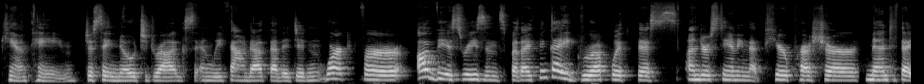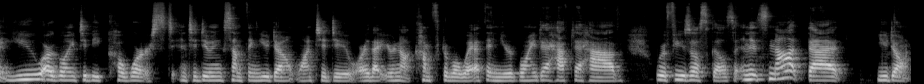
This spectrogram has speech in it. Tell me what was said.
campaign, just say no to drugs. And we found out that it didn't work for obvious reasons. But I think I grew up with this understanding that peer pressure meant that you are going to be coerced into doing something you don't want to do or that you're not comfortable with, and you're going to have to have refusal skills. And it's it's not that you don't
